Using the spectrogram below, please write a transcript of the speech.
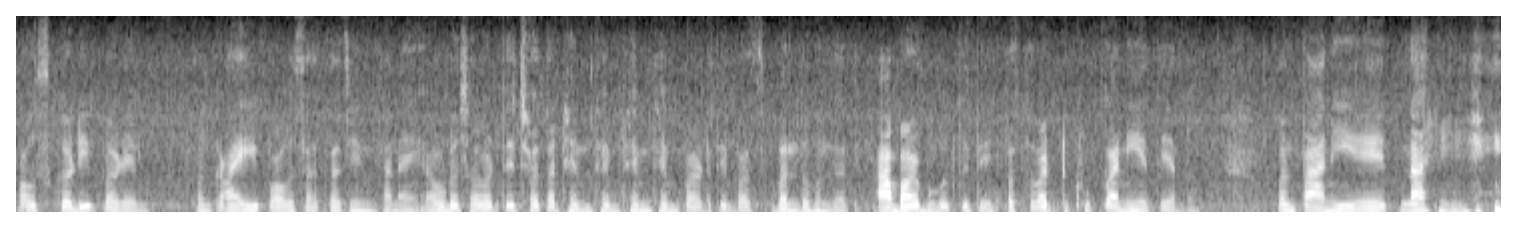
पाऊस कधी पडेल? पण काही पावसाचा चिंता नाही. एवढंसं वाटते छोटा थेंब थेंब थेंब थेंब पडते बस बंद होऊन जाते. आभाळ भोवते ते. असं वाटतं खूप पाणी येते आता. पण पाणी येत नाही.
